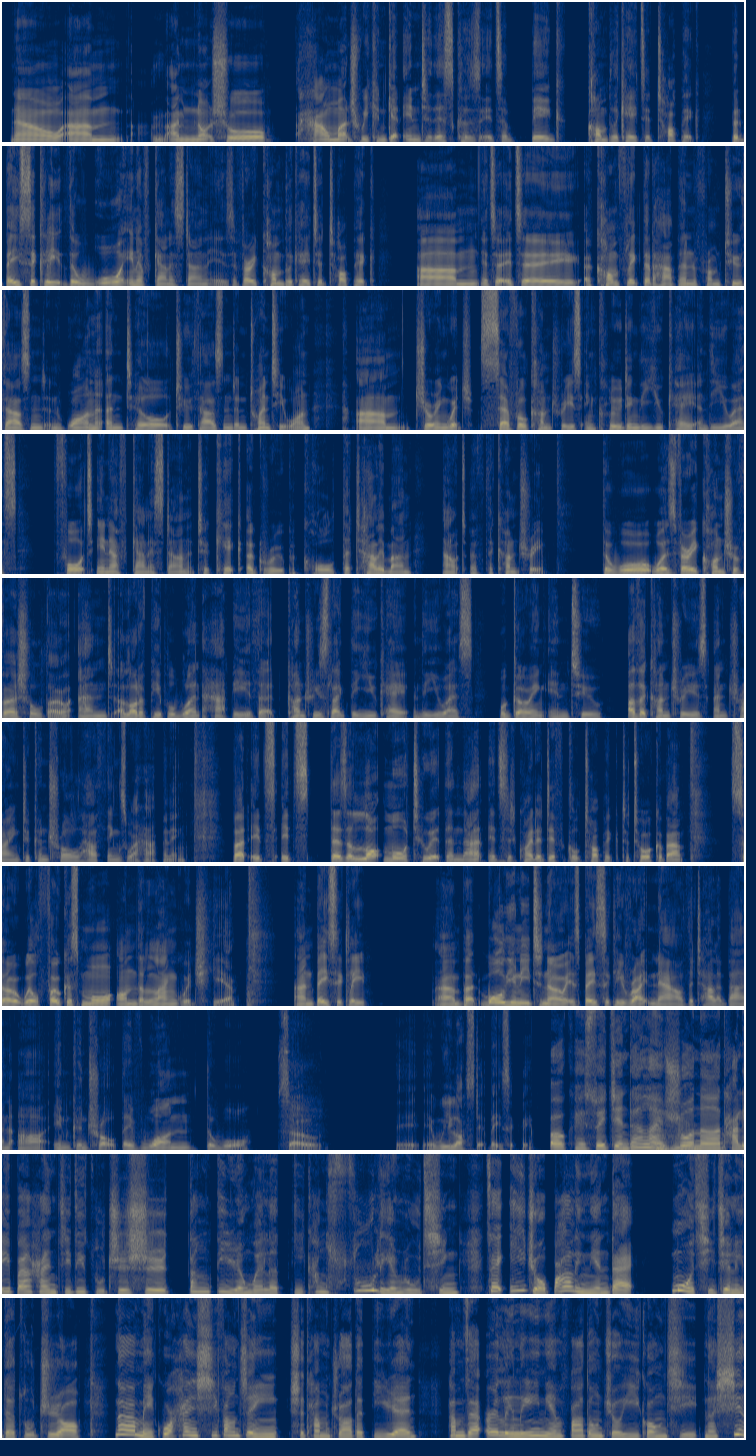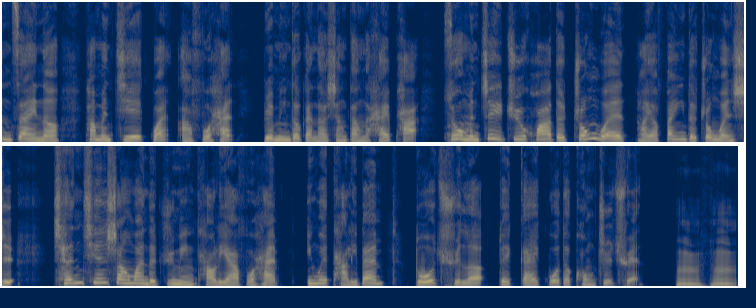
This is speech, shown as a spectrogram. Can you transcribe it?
Now, um, I'm not sure how much we can get into this because it's a big, complicated topic. But basically, the war in Afghanistan is a very complicated topic. Um, it's a it's a, a conflict that happened from 2001 until 2021, um, during which several countries, including the UK and the US, fought in Afghanistan to kick a group called the Taliban out of the country. The war was very controversial, though, and a lot of people weren't happy that countries like the UK and the US were going into other countries and trying to control how things were happening. But it's it's there's a lot more to it than that. It's a, quite a difficult topic to talk about. So we'll focus more on the language here. And basically, um, but all you need to know is basically right now the Taliban are in control. They've won the war. So eh, we lost it basically. OK，所以简单来说呢，塔利班和基地组织是当地人为了抵抗苏联入侵，在一九八零年代末期建立的组织哦。那美国和西方阵营是他们主要的敌人。他们在二零零一年发动九一攻击，那现在呢，他们接管阿富汗， 人民都感到相当的害怕。所以，我们这句话的中文啊，要翻译的中文是：成千上万的居民逃离阿富汗，因为塔利班夺取了对该国的控制权。嗯哼。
